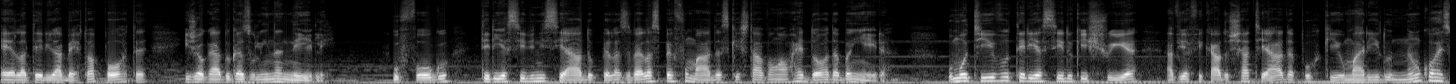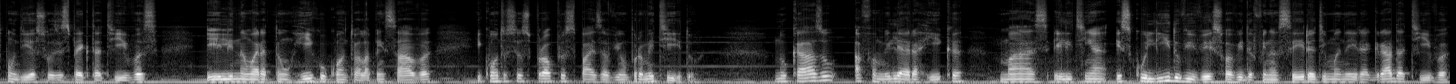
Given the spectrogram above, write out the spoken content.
ela teria aberto a porta e jogado gasolina nele. O fogo teria sido iniciado pelas velas perfumadas que estavam ao redor da banheira. O motivo teria sido que Shreya havia ficado chateada porque o marido não correspondia às suas expectativas, ele não era tão rico quanto ela pensava e quanto seus próprios pais haviam prometido. No caso, a família era rica, mas ele tinha escolhido viver sua vida financeira de maneira gradativa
